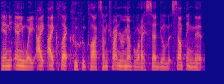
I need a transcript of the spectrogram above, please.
and anyway, I, I collect cuckoo clocks. I'm trying to remember what I said to him, but something that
